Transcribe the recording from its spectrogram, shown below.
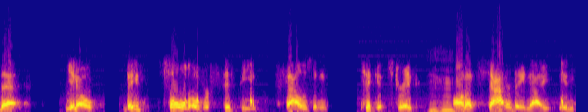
that, you know, they've sold over 50,000 tickets, Drake, mm-hmm. on a Saturday night in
